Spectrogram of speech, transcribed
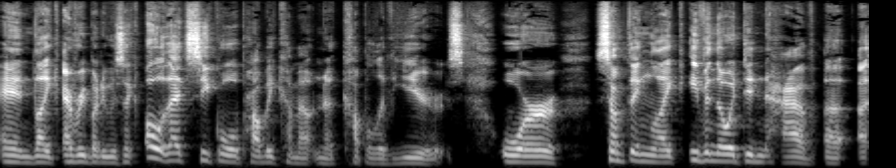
And like everybody was like oh that sequel will probably come out in a couple of years. Or something like even though it didn't have a, a,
